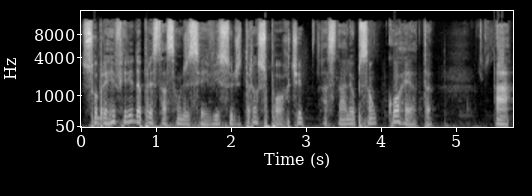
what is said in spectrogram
Sobre a referida prestação de serviço de transporte, assinale a opção correta. A.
